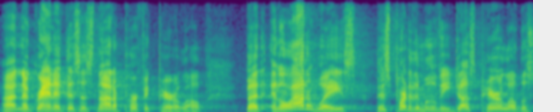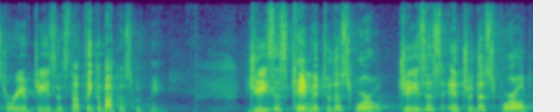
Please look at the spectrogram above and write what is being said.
Uh, now, granted, this is not a perfect parallel, but in a lot of ways, this part of the movie does parallel the story of Jesus. Now, think about this with me. Jesus came into this world. Jesus entered this world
